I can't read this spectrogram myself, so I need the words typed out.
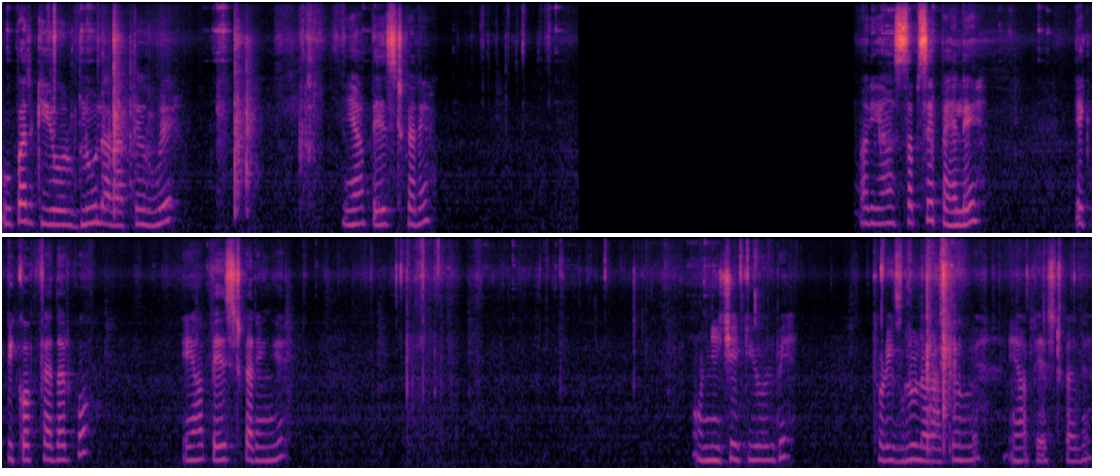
ऊपर की ओर ग्लू लगाते हुए यहाँ पेस्ट करें। और यहाँ सबसे पहले एक पिकॉक फेदर को यहाँ पेस्ट करेंगे। और नीचे की ओर भी थोड़ी ग्लू लगाते हुए यहाँ पेस्ट कर दें।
